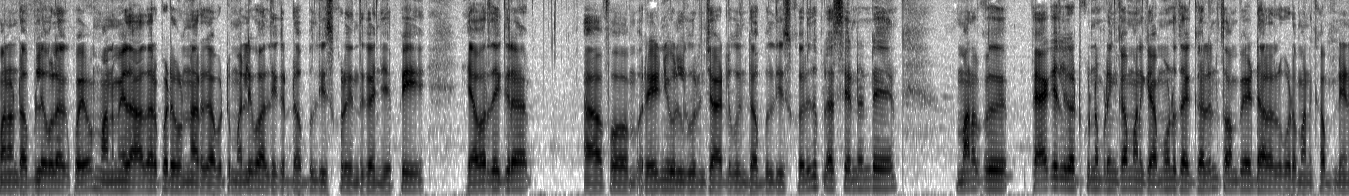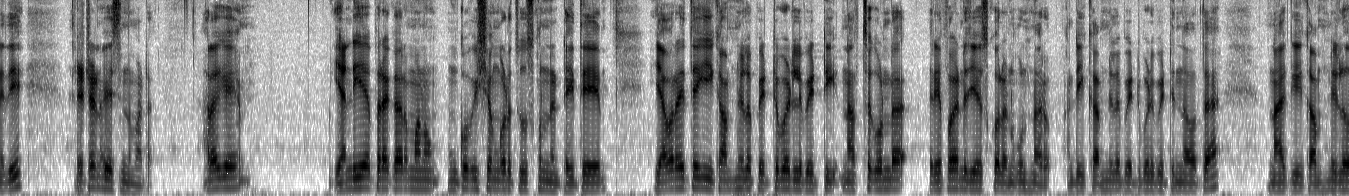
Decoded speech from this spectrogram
మనం డబ్బులు ఇవ్వలేకపోయాం. మన మీద ఆధారపడి ఉన్నారు కాబట్టి మళ్ళీ వాళ్ళ దగ్గర డబ్బులు తీసుకోవడం ఎందుకని చెప్పి ఎవరి దగ్గర రెన్యువల్ గురించి వాటి గురించి డబ్బులు తీసుకోలేదు. ప్లస్ ఏంటంటే మనకు ప్యాకేజీలు కట్టుకున్నప్పుడు ఇంకా మనకి అమౌంట్ తగ్గాలని తొంభై ఏడు డాలర్లు కూడా మన కంపెనీ అనేది రిటర్న్ వేసిందన్నమాట. అలాగే ఎన్డీఏ ప్రకారం మనం ఇంకో విషయం కూడా చూసుకున్నట్టయితే ఎవరైతే ఈ కంపెనీలో పెట్టుబడులు పెట్టి నచ్చకుండా రిఫండ్ చేసుకోవాలనుకుంటున్నారో అంటే ఈ కంపెనీలో పెట్టుబడి పెట్టిన తర్వాత నాకు ఈ కంపెనీలో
